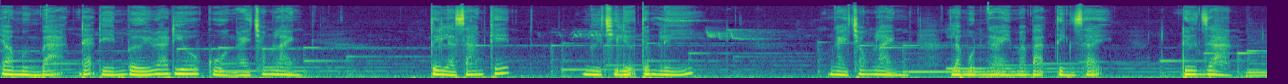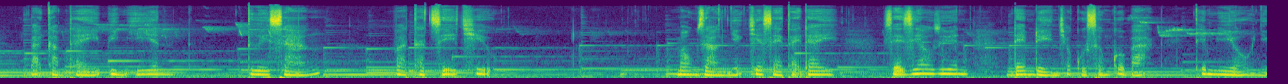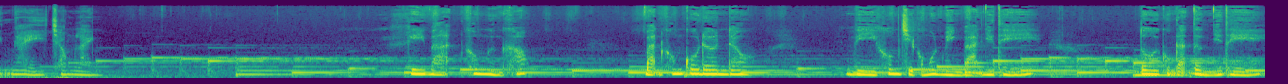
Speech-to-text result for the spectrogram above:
Chào mừng bạn đã đến với radio của Ngày Trong Lành. Tôi là Giang Kết, người trị liệu tâm lý. Ngày Trong Lành là một ngày mà bạn tỉnh dậy. Đơn giản, bạn cảm thấy bình yên, tươi sáng và thật dễ chịu. Mong rằng những chia sẻ tại đây sẽ gieo duyên đem đến cho cuộc sống của bạn thêm nhiều những ngày trong lành khi bạn không ngừng khóc. Bạn không cô đơn đâu, vì không chỉ có một mình bạn như thế. Tôi cũng đã từng như thế,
